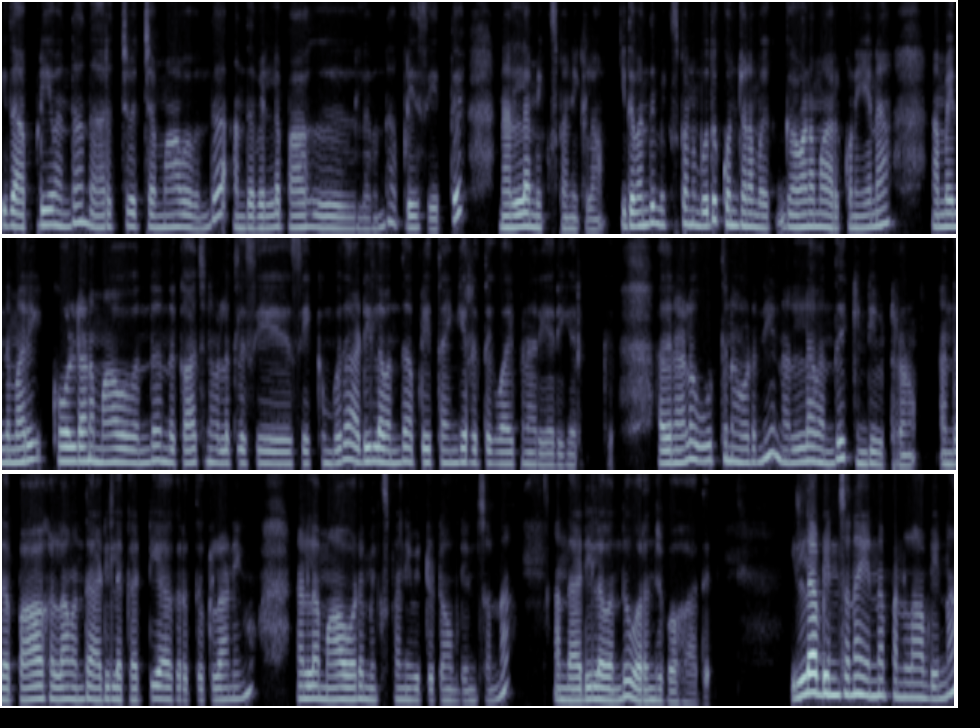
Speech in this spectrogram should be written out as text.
இதை அப்படியே வந்து அந்த அரைச்சி வச்ச மாவை வந்து அந்த வெள்ளை பாகுல வந்து அப்படியே சேர்த்து நல்லா மிக்ஸ் பண்ணிக்கலாம். இதை வந்து மிக்ஸ் பண்ணும்போது கொஞ்சம் நம்ம கவனமாக இருக்கணும். ஏன்னா நம்ம இந்த மாதிரி கோல்டான மாவை வந்து அந்த காய்ச்சின வெள்ளத்தில் சே சேர்க்கும்போது அடியில் வந்து அப்படியே தங்கிடுறதுக்கு வாய்ப்பு நிறைய அதிகம் இருக்குது அதனால் ஊற்றின உடனே நல்லா வந்து கிண்டி விட்டுறணும். அந்த பாகெல்லாம் வந்து அடியில் கட்டி ஆகிறதுக்குள்ளானையும் நல்லா மாவோடு மிக்ஸ் பண்ணி விட்டுட்டோம் அப்படின்னு சொன்னால் அந்த அடியில் வந்து உறைஞ்சி போகாது. இல்லை அப்படின்னு சொன்னால் என்ன பண்ணலாம் அப்படின்னா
